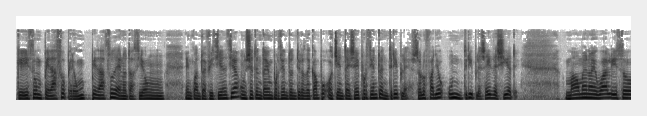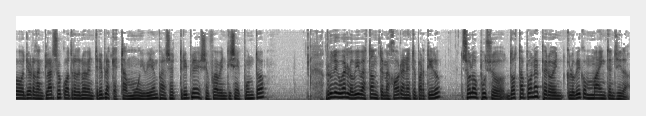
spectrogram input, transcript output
que hizo un pedazo, pero un pedazo de anotación en cuanto a eficiencia, un 71% en tiros de campo, 86% en triple. Solo falló un triple, 6 de 7. Más o menos igual hizo Jordan Clarkson, 4 de 9 en triples, que está muy bien para ser triple, se fue a 26 puntos. Rudy Gobert lo vi bastante mejor en este partido, solo puso dos tapones, pero lo vi con más intensidad.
